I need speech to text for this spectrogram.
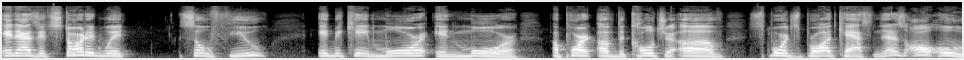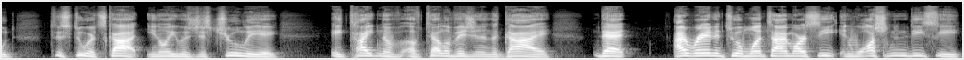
And as it started with so few, it became more and more a part of the culture of sports broadcasting. That is all owed to Stuart Scott. You know, he was just truly a, a titan of, of television and a guy that I ran into him one time, RC, in Washington, D.C.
